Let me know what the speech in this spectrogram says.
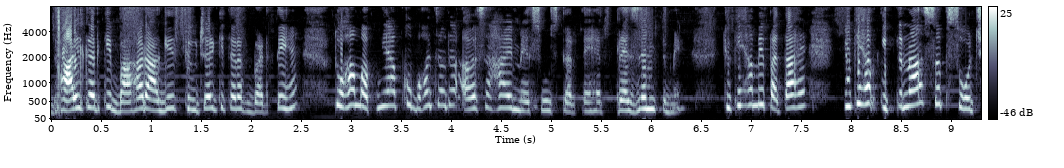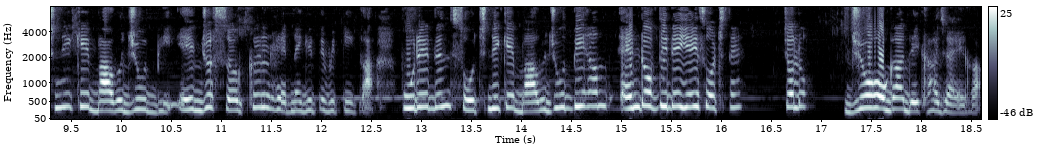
ढाल करके बाहर आगे फ्यूचर की तरफ़ बढ़ते हैं तो हम अपने आप को बहुत ज़्यादा असहाय महसूस करते हैं प्रेजेंट में। क्योंकि हमें पता है, क्योंकि हम इतना सब सोचने के बावजूद भी, एक जो सर्कल है नेगेटिविटी का, पूरे दिन सोचने के बावजूद भी हम एंड ऑफ़ द डे यही सोचते हैं, चलो, जो होगा देखा जाएगा।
